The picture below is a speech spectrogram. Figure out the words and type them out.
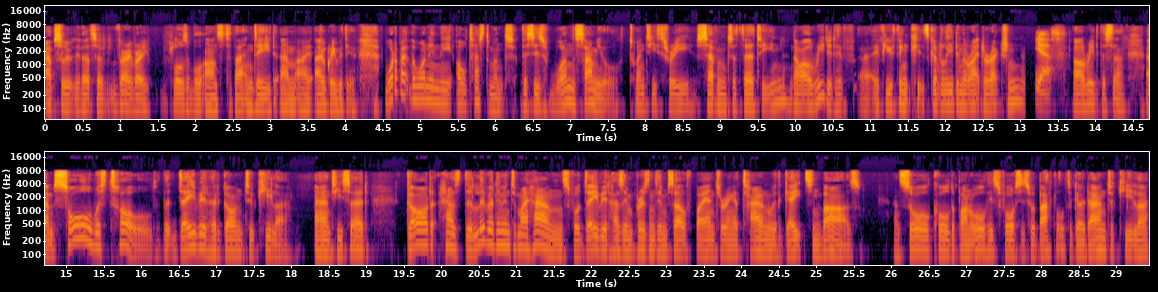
Absolutely, that's a very, very plausible answer to that indeed. Um, I, I, agree with you. What about the one in the Old Testament? This is 1 Samuel 23, 7 to 13. Now, I'll read it if, uh, if you think it's going to lead in the right direction. Yes. I'll read this then. Um, Saul was told that David had gone to Keilah, and he said, God has delivered him into my hands, for David has imprisoned himself by entering a town with gates and bars. And Saul called upon all his forces for battle to go down to Keilah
